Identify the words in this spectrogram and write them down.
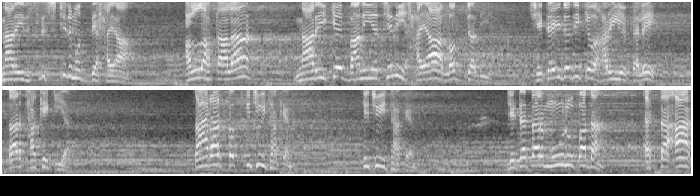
নারীর সৃষ্টির মধ্যে হায়া। আল্লাহ তালা নারীকে বানিয়েছেনই হায়া, লজ্জা দিয়ে। সেটাই যদি কেউ হারিয়ে ফেলে, তার থাকে কি আর? তার আর তৎ কিছুই থাকে না। কিছুই থাকে না। যেটা তার মূল উপাদান, একটা আখ,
